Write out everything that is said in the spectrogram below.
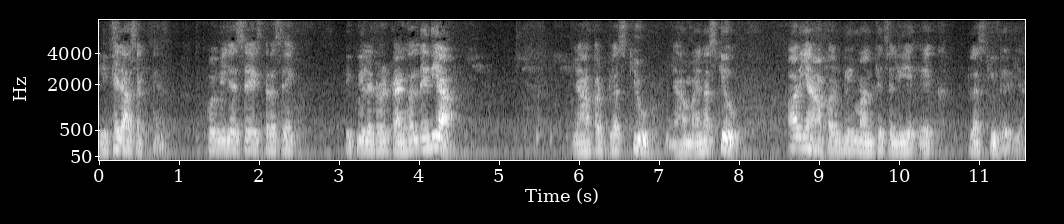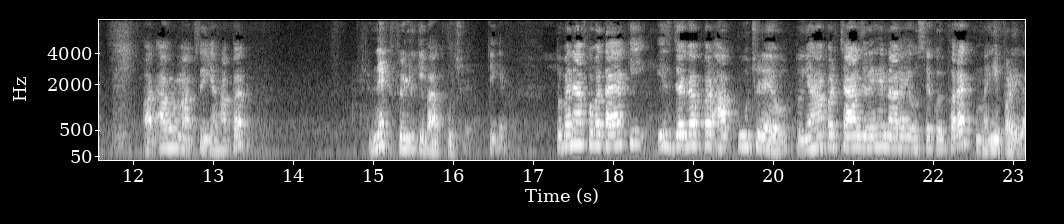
लिखे जा सकते हैं। कोई भी जैसे इस तरह से एक इक्विलेटरल ट्रायंगल दे दिया, यहाँ पर प्लस क्यूब यहाँ माइनस क्यूब और यहाँ पर भी मान के चलिए एक प्लस क्यू दे दिया। और अब हम आपसे यहाँ पर नेट फ़ील्ड की बात पूछ रहे हैं, ठीक है? तो मैंने आपको बताया कि इस जगह पर आप पूछ रहे हो तो यहाँ पर चार्ज रहे ना रहे, उससे कोई फ़र्क नहीं पड़ेगा।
